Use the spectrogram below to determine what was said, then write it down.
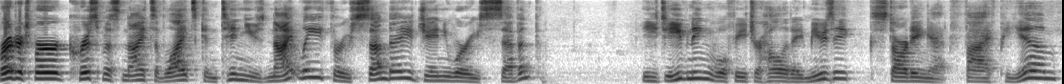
Fredericksburg Christmas Nights of Lights continues nightly through Sunday, January 7th. Each evening will feature holiday music starting at 5 p.m.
